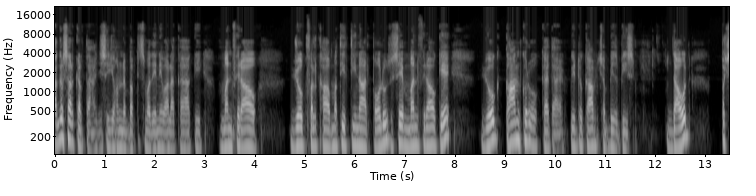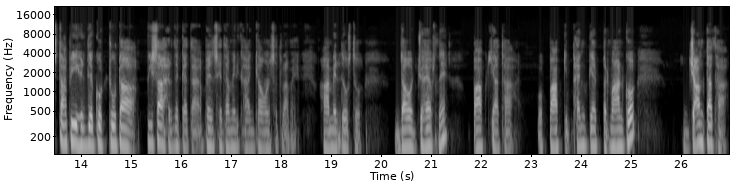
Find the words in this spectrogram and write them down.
अग्रसर करता है, जिसे योहन ने बपतिस्मा देने वाला कहा कि मन फिराओ, योग, फल खाओ, मती तीना पौलू से मन फिराओ के योग काम करो, कहता है। पीटो काम छब्बीस बीस। दाऊद पछतापी हृदय को टूटा। पीसा हृदय कहता है। बहन सेता में लिखा इक्यावन सत्रह में? हाँ मेरे दोस्तों दाऊद जो है उसने पाप किया था। वो पाप की भयंकर परिमाण को जानता था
